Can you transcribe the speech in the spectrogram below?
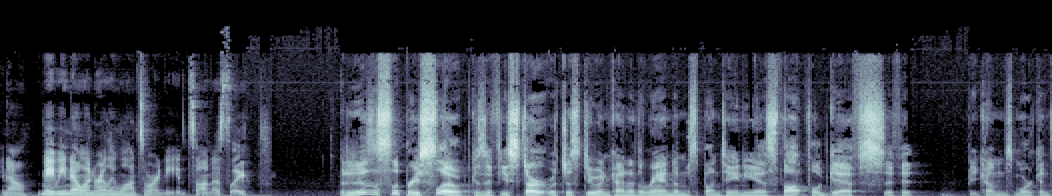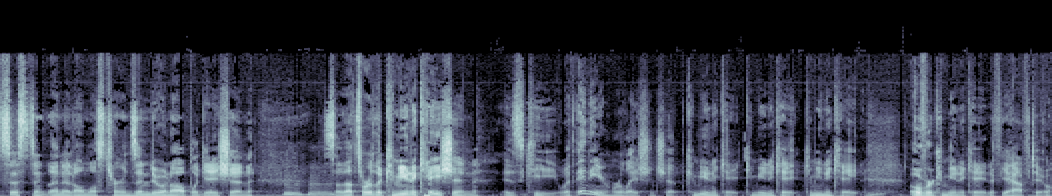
you know, maybe no one really wants or needs, honestly. But it is a slippery slope because if you start with just doing kind of the random, spontaneous, thoughtful gifts, if it becomes more consistent, then it almost turns into an obligation. So that's where the communication is key with any relationship. Communicate, communicate, communicate, over communicate if you have to,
